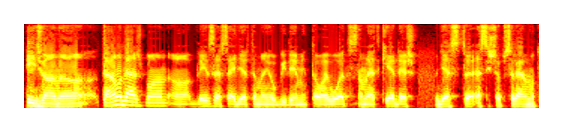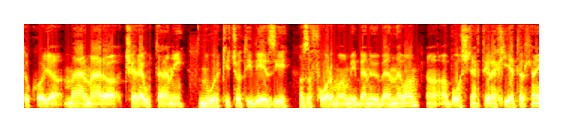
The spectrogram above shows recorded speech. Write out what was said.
Így van, a támadásban a Blazers egyértelműen jobb idén, mint tavaly volt, ez nem lehet kérdés. Ugye ezt, ezt is többször elmondtuk, hogy a, már-már a csere utáni Nurkicsot idézi az a forma, amiben ő benne van. A, a Bosnyák tényleg hihetetlen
